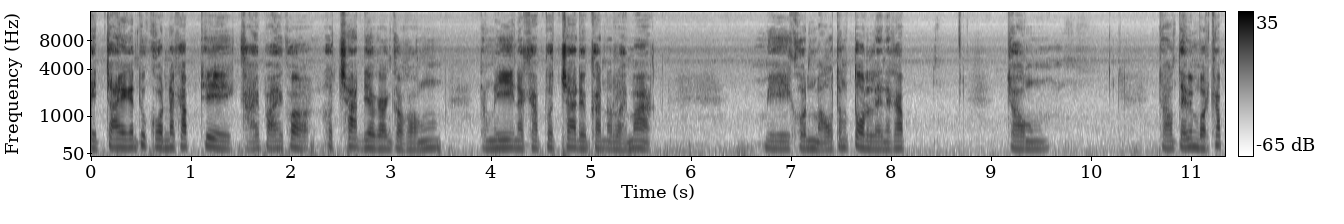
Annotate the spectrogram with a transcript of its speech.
ติดใจกันทุกคนนะครับ ที่ขายไปก็รสชาติเดียวกันกับของทางนี้นะครับ รสชาติเดียวกันอร่อยมาก มีคนเหมาทั้งต้นเลยนะครับ จองจองเต็มไปหมดครับ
